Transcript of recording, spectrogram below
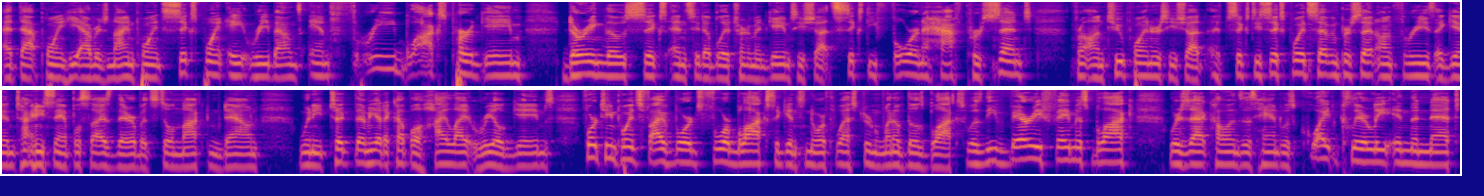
at that point. He averaged nine points, 6.8 rebounds, and three blocks per game during those six NCAA tournament games. He shot 64.5% from, on two pointers. He shot at 66.7% on threes. Again, tiny sample size there, but still knocked him down when he took them. He had a couple highlight reel games 14 points, 5 boards, 4 blocks against Northwestern. One of those blocks was the very famous block where Zach Collins' hand was quite clearly in the net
